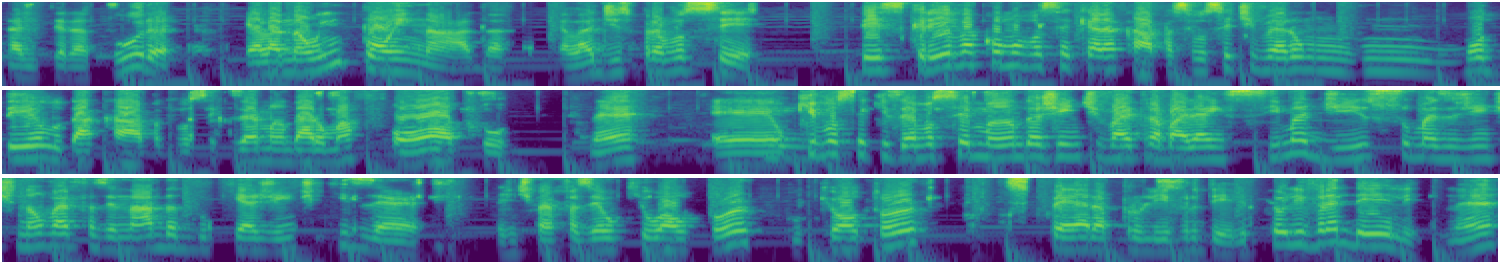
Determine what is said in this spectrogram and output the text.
da literatura, ela não impõe nada. Ela diz para você, descreva como você quer a capa. Se você tiver um, um modelo da capa, que você quiser mandar uma foto, né? É, o que você quiser, você manda, a gente vai trabalhar em cima disso, mas a gente não vai fazer nada do que a gente quiser. A gente vai fazer o que o autor, o que o autor espera para o livro dele, porque o livro é dele, né?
